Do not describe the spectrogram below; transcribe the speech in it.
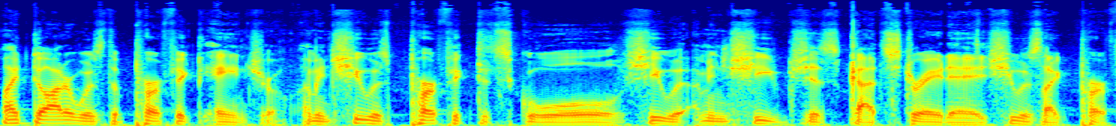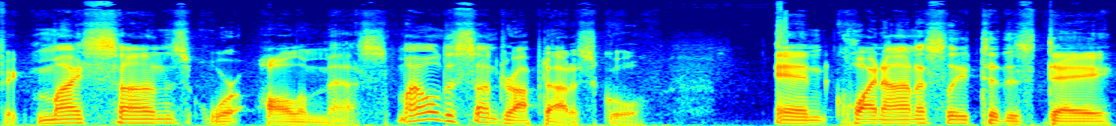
My daughter was the perfect angel. I mean, she was perfect at school. She, wa- I mean, she just got straight A's. She was like perfect. My sons were all a mess. My oldest son dropped out of school, and quite honestly, to this day,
